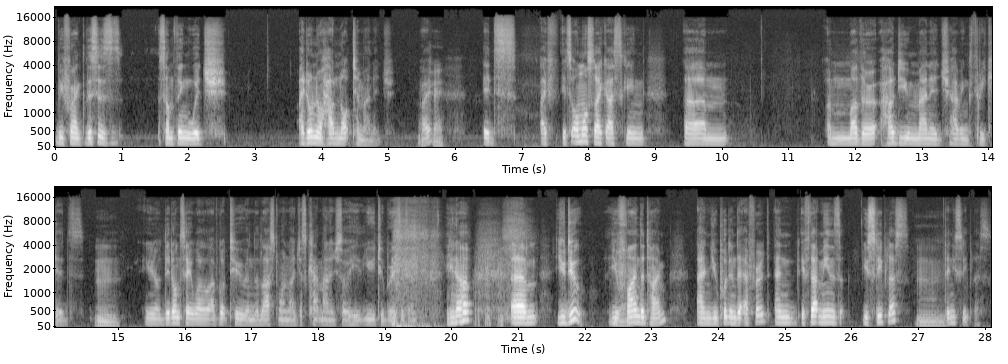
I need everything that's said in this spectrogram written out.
be frank. This is something which I don't know how not to manage. Right? Okay. It's I it's almost like asking um, a mother, how do you manage having three kids? Mm. You know, they don't say, well, I've got two, and the last one I just can't manage, so he, YouTube raises him. you know, um, you do. You Yeah. find the time, and you put in the effort, and if that means you sleep less, Mm. then you sleep less.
